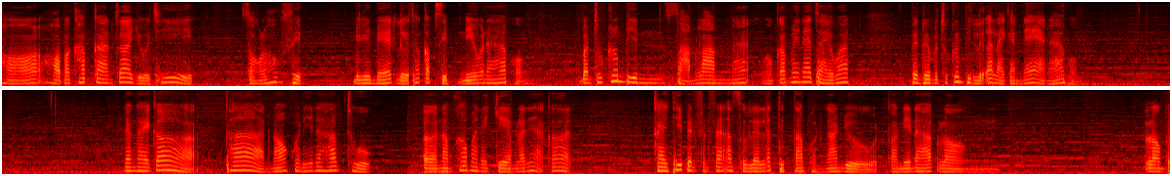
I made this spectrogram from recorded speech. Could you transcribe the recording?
หอหอประคับการก็อยู่ที่ 260มิลลิเมตรหรือเท่ากับ 10 นิ้วนะครับผม บรรทุกเครื่องบิน 3ลำนะ ผมก็ไม่แน่ใจว่าเป็นเรือบรรทุกเครื่องบินหรืออะไรกันแน่นะครับผม ยังไงก็ถ้าน้องคนนี้นะครับถูก เออนำเข้ามาในเกมแล้วเนี่ยก็ใครที่เป็นแฟนๆอสูรเลนและติดตามผลงานอยู่ตอนนี้นะครับลอง ลองไป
